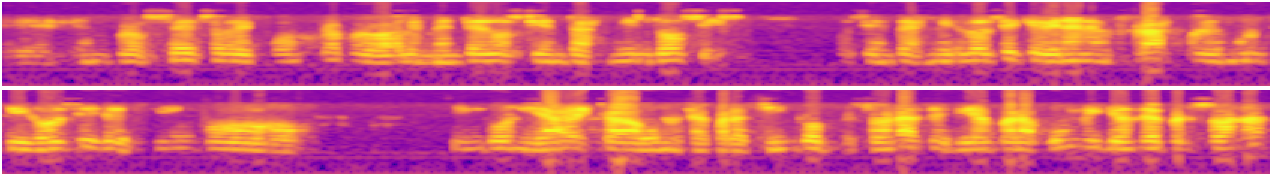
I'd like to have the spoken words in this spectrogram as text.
eh, en proceso de compra probablemente 200.000 mil dosis. 200.000 mil dosis que vienen en frasco de multidosis de 5 cinco, unidades cada uno. O sea, para 5 personas sería para un millón de personas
